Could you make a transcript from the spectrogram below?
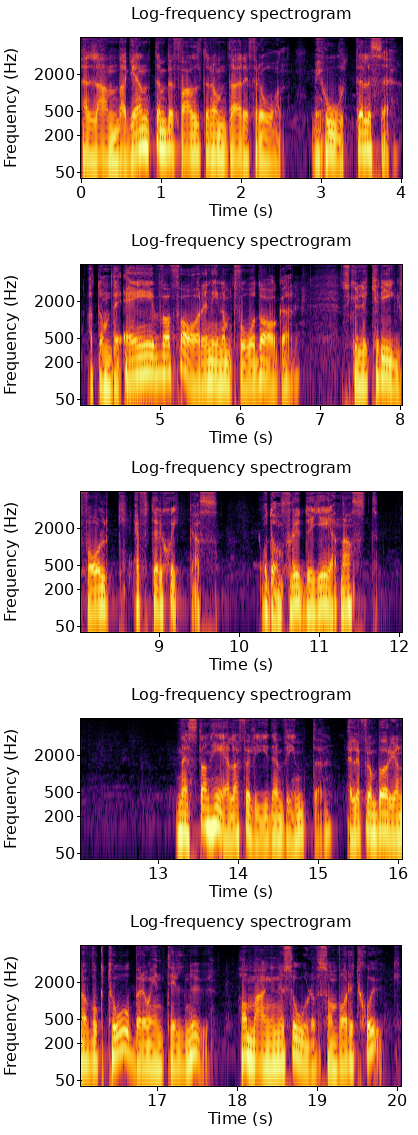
Men landagenten befallde dem därifrån med hotelse att om det ej var faren inom två dagar skulle krigfolk efterskickas och de flydde genast. Nästan hela förliden vinter, eller från början av oktober och in till nu, har Magnus Olofsson varit sjuk.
